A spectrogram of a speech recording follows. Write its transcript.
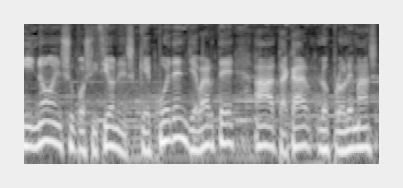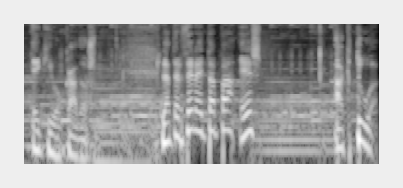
y no en suposiciones que pueden llevarte a atacar los problemas equivocados. La tercera etapa es actúa.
